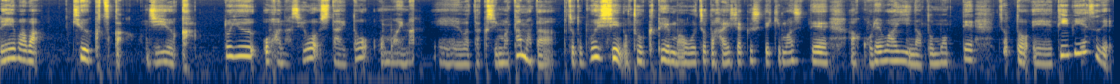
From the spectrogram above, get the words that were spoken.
令和は窮屈か自由かというお話をしたいと思います。えー、私またまたちょっと Voicy のトークテーマをちょっと拝借してきましてあこれはいいなと思ってちょっと、えー、TBS で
